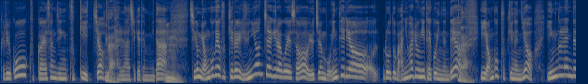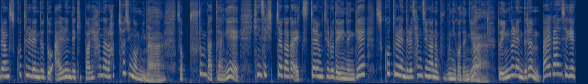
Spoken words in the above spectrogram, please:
그리고 국가의 상징인 국기 있죠? 네. 달라지게 됩니다. 음. 지금 영국의 국기를 유니언잭이라고 해서 요즘 뭐 인테리어로도 많이 활용이 되고 있는데요. 네. 이 영국 국기는요, 잉글랜드랑 스코틀랜드 또 아일랜드 깃발이 하나로 합쳐진 겁니다. 네. 그래서 푸른 바탕에 흰색 십자가가 X자 형태로 되어 있는 게 스코틀랜드를 상징하는 부분이거든요. 네. 또 잉글랜드는 빨간색의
